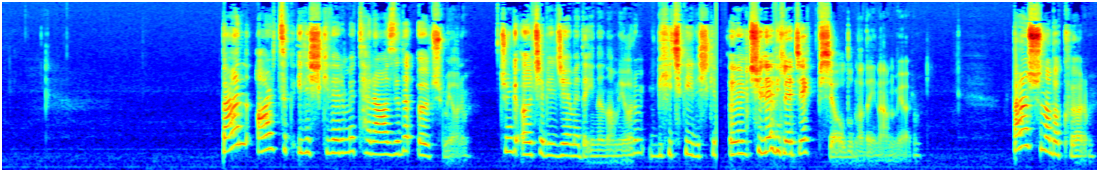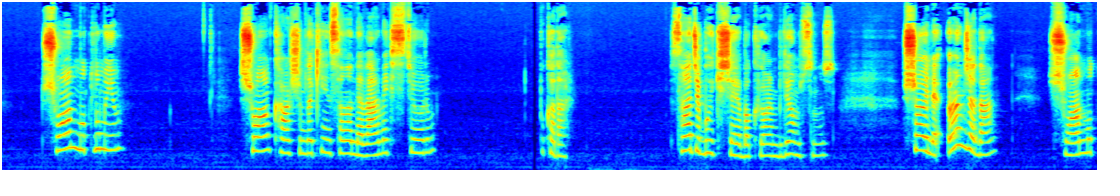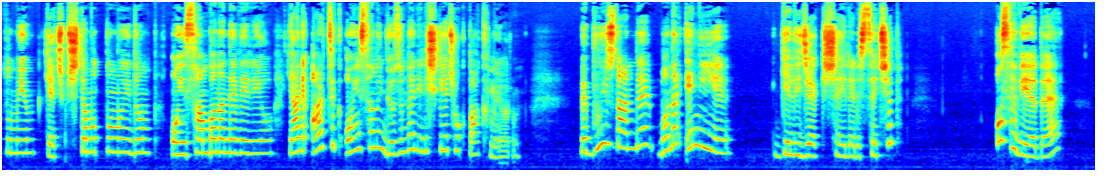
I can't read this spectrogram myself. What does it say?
Ben artık ilişkilerimi terazide ölçmüyorum. Çünkü ölçebileceğime de inanamıyorum. Bir hiçbir ilişki ölçülebilecek bir şey olduğuna da inanmıyorum. Ben şuna bakıyorum. Şu an mutlu muyum? Şu an karşımdaki insana ne vermek istiyorum? Bu kadar. Sadece bu iki şeye bakıyorum biliyor musunuz? Şöyle önceden şu an mutlu muyum? Geçmişte mutlu muydum? O insan bana ne veriyor? Yani artık o insanın gözünden ilişkiye çok bakmıyorum. Ve bu yüzden de bana en iyi gelecek şeyleri seçip o seviyede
